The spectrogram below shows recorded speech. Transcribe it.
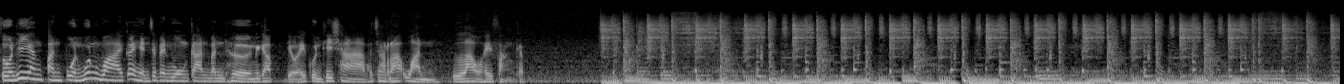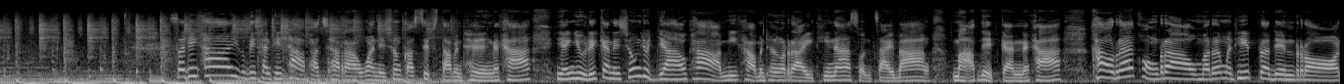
ส่วนที่ยังปั่นป่วนวุ่นวายก็เห็นจะเป็นวงการบันเทิงนะครับ เดี๋ยวให้คุณทิชาพัชระวันเล่าให้ฟังครับ อยู่กับดิฉันทิชาพัชราวันในช่วงก็สิบสตาร์บันเทิงนะคะ ยังอยู่ด้วยกันในช่วงหยุดยาวค่ะ มีข่าวบันเทิงอะไรที่น่าสนใจบ้าง มาอัปเดตกันนะคะ ข่าวแรกของเรามาเริ่มกันที่ประเด็นร้อน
